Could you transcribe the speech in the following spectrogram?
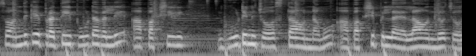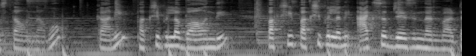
సో అందుకే ప్రతి పూట వెళ్ళి ఆ పక్షి గూటిని చూస్తూ ఉన్నాము. ఆ పక్షి పిల్ల ఎలా ఉందో చూస్తూ ఉన్నాము. కానీ పక్షి పిల్ల బాగుంది. పక్షి పక్షి పిల్లని యాక్సెప్ట్ చేసిందనమాట.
